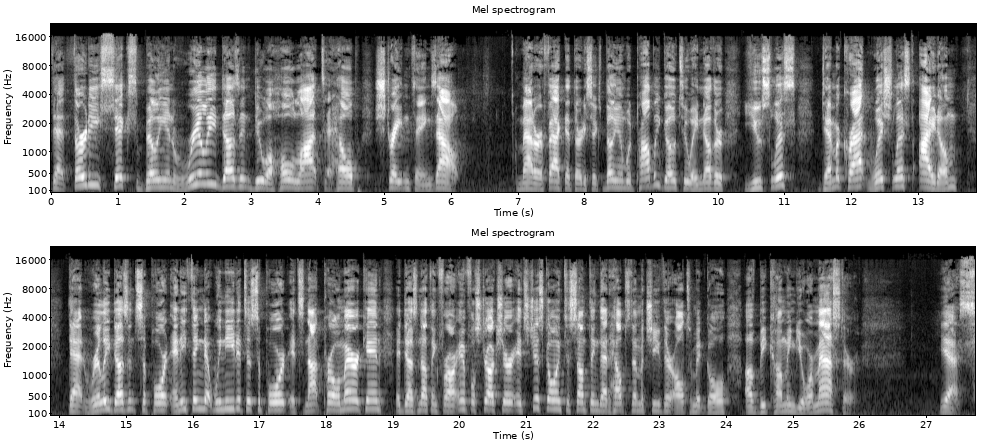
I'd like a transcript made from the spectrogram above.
That 36 billion really doesn't do a whole lot to help straighten things out. Matter of fact, that 36 billion would probably go to another useless Democrat wish list item that really doesn't support anything that we need it to support. It's not pro American. It does nothing for our infrastructure. It's just going to something that helps them achieve their ultimate goal of becoming your master. Yes.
